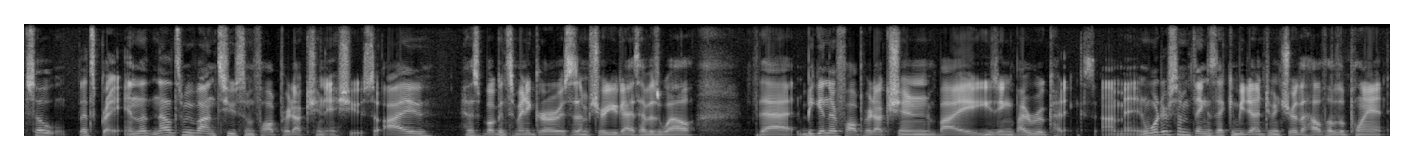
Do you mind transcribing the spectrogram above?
So that's great. And let, now let's move on to some fall production issues. So I have spoken to many growers, as I'm sure you guys have as well, that begin their fall production by using by root cuttings. Um, and what are some things that can be done to ensure the health of the plant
